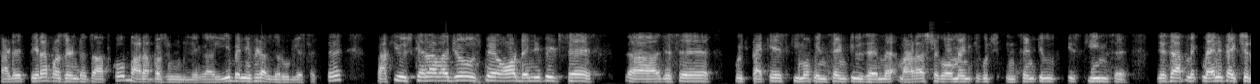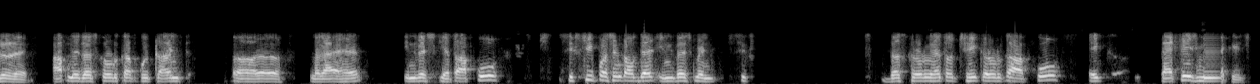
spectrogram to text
साढ़े तेरह परसेंट है तो आपको बारह परसेंट मिलेगा। ये बेनिफिट आप ज़रूर ले सकते हैं। बाकी उसके अलावा जो उसमें और बेनिफिट्स है जैसे कुछ पैकेज स्कीम ऑफ़ इंसेंटिव्स है महाराष्ट्र गवर्नमेंट की कुछ इंसेंटिव की स्कीम्स है। जैसे आप एक मैन्युफैक्चरर है, आपने दस करोड़ का कोई प्लांट लगाया है इन्वेस्ट किया तो आपको sixty percent of that investment six दस करोड़ है तो छह करोड़ का आपको एक पैकेज मिल पैकेज।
